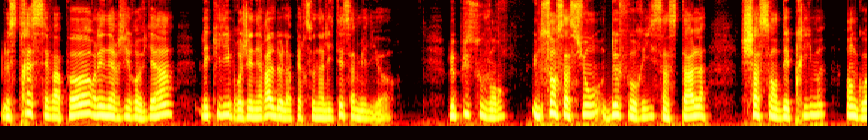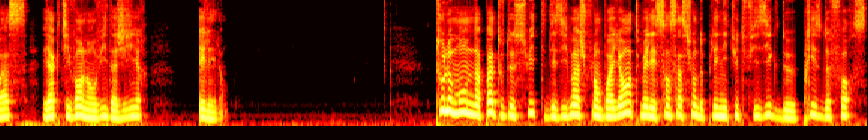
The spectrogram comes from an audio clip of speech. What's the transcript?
Le stress s'évapore, l'énergie revient, l'équilibre général de la personnalité s'améliore. Le plus souvent, une sensation d'euphorie s'installe, chassant déprime, angoisse et activant l'envie d'agir et l'élan. Tout le monde n'a pas tout de suite des images flamboyantes, mais les sensations de plénitude physique, de prise de force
